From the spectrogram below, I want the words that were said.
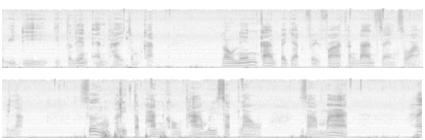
LED อิตาเลียนแอนไทยจำกัด เราเน้นการประหยัดไฟฟ้าทางด้านแสงสว่างเป็นหลัก ซึ่งผลิตภัณฑ์ของทางบริษัทเราสามารถให้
